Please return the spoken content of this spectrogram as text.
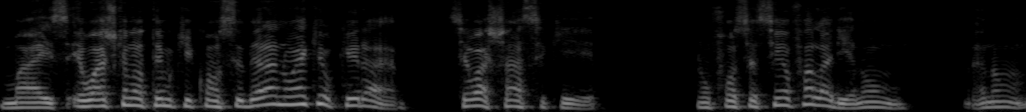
Mas eu acho que nós temos que considerar, não é que eu queira, se eu achasse que não fosse assim, eu falaria. Não, eu não,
